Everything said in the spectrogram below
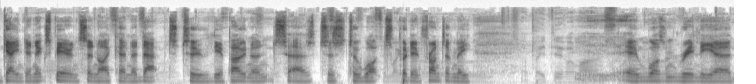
gained an experience and I can adapt to the opponent as to, to what's put in front of me it wasn't really a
